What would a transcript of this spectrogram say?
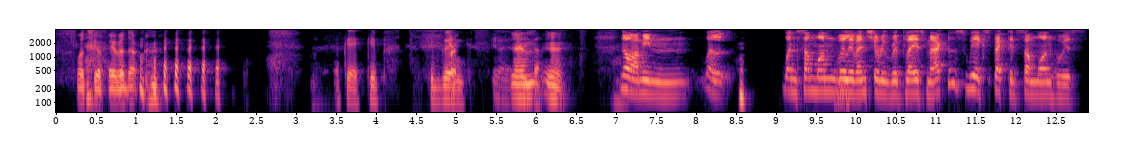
What's your favorite there? okay, keep keep going. Yeah, um, yeah. No, I mean, well, when someone will eventually replace Magnus, we expected someone who is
